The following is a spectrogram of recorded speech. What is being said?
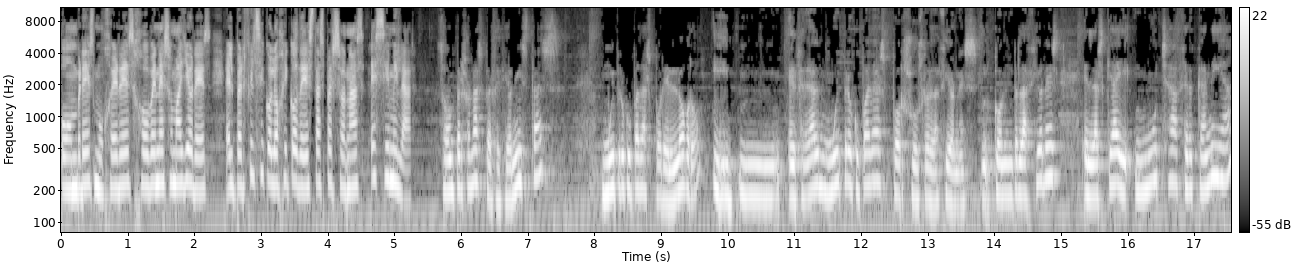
Hombres, mujeres, jóvenes o mayores, el perfil psicológico de estas personas es similar. Son personas perfeccionistas, muy preocupadas por el logro y mm, en general muy preocupadas por sus relaciones, con relaciones en las que hay mucha cercanía,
